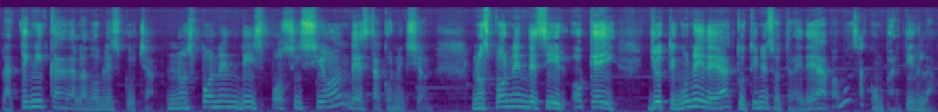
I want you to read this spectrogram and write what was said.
La técnica de la doble escucha nos pone en disposición de esta conexión. Nos pone en decir, ok, yo tengo una idea, tú tienes otra idea, vamos a compartirla,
